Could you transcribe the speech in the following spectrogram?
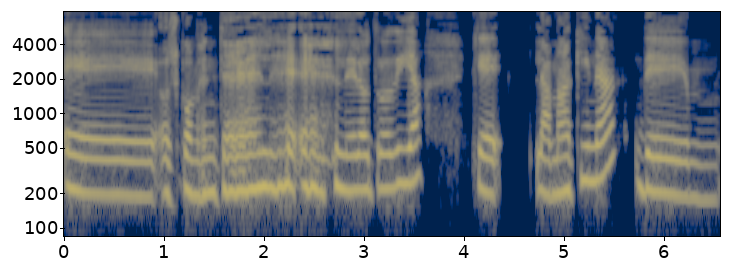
eh, os comenté en, el otro día, que la máquina de,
